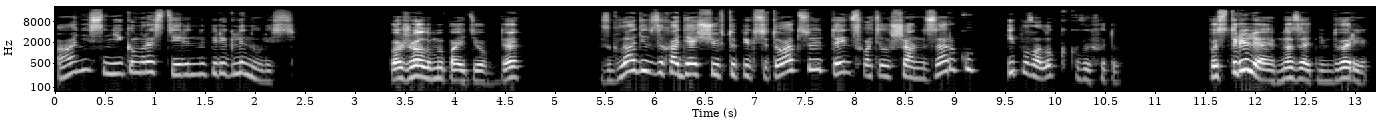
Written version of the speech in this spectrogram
Аня с Ником растерянно переглянулись. «Пожалуй, мы пойдем, да?» Сгладив заходящую в тупик ситуацию, Тейн схватил Шан за руку и поволок к выходу. «Постреляем на заднем дворе»,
